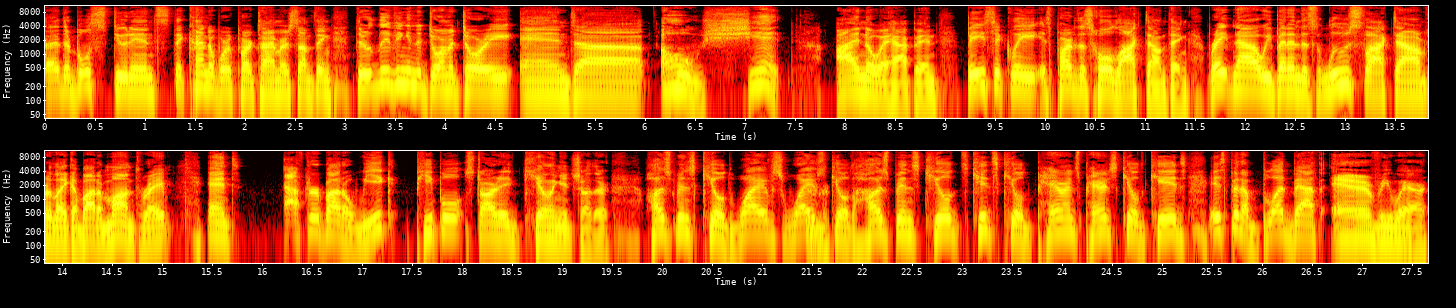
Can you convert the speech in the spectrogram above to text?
uh, they're both students. They kind of work part time or something. They're living in a dormitory, and uh, oh shit. I know what happened. Basically, it's part of this whole lockdown thing. Right now, we've been in this loose lockdown for like about a month, right? And after about a week, people started killing each other. Husbands killed wives, wives killed husbands, killed kids killed parents, parents killed kids. It's been a bloodbath everywhere.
